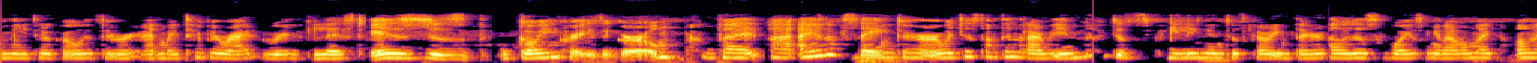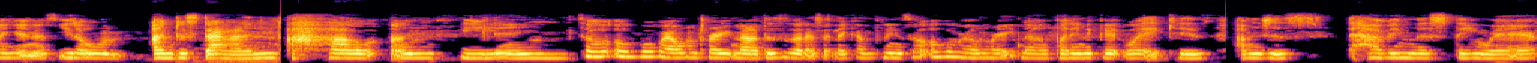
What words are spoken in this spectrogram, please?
me to go through, and my to be read list is just going crazy, girl. But uh, I end up saying to her, which is something that I've been just feeling and just going through. I was just voicing it out. I'm like, oh my goodness, you don't understand how I'm feeling so overwhelmed right now. This is what I said. Like, I'm feeling so overwhelmed right now, but in a good way because I'm just having this thing where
